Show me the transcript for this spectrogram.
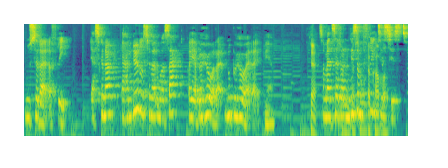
nu sætter jeg dig fri. Jeg skal nok, jeg har lyttet til, hvad du har sagt, og jeg behøver dig, nu behøver jeg dig ikke mere. Ja, Så man sætter den en ligesom person, fri til sidst.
